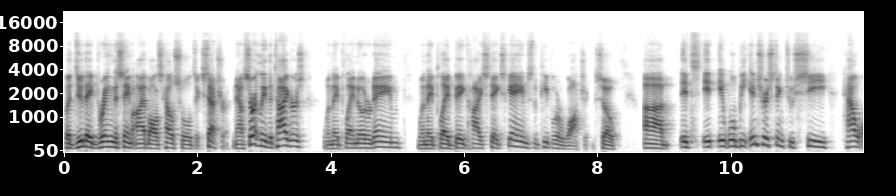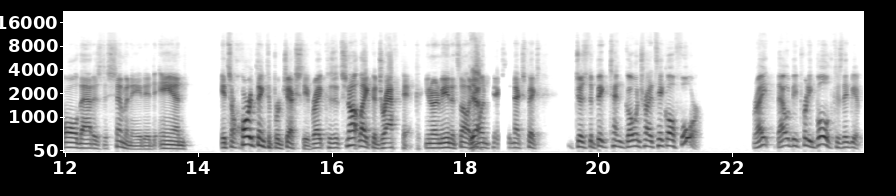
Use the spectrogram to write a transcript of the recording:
But do they bring the same eyeballs, households, etc.? Now, certainly the Tigers, when they play Notre Dame, when they play big high stakes games, the people are watching. So uh, it's it it will be interesting to see how all that is disseminated, and it's a hard thing to project, Steve, right? Because it's not like a draft pick. You know what I mean? It's not like yeah. one picks the next picks. Does the Big Ten go and try to take all four? Right? That would be pretty bold because they'd be at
